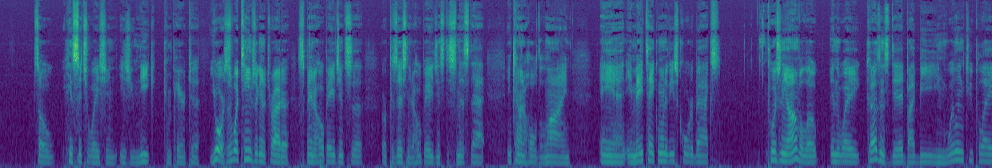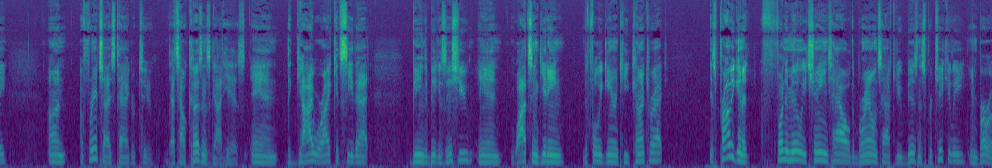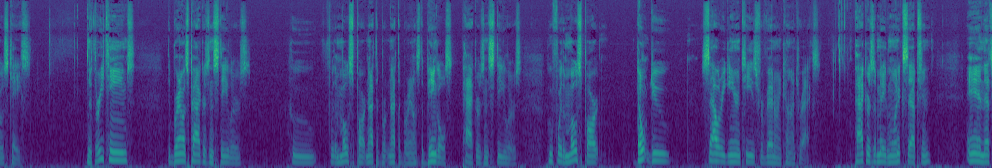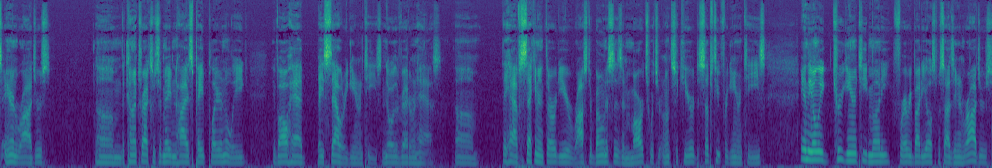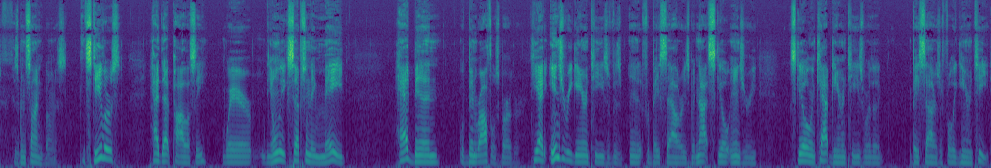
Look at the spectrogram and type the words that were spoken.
So his situation is unique compared to yours. This is what teams are going to try to spin. I hope agents uh, or position it. I hope agents dismiss that and kind of hold the line. And it may take one of these quarterbacks pushing the envelope in the way Cousins did by being willing to play on a franchise tag or two. That's how Cousins got his. And the guy where I could see that being the biggest issue and Watson getting the fully guaranteed contract is probably going to fundamentally change how the Browns have to do business, particularly in Burrow's case. The three teams, the Browns, Packers, and Steelers, who for the most part, not the not the Browns, the Bengals, Packers, and Steelers, who for the most part don't do salary guarantees for veteran contracts. Packers have made one exception, and that's Aaron Rodgers. Um, the contracts which have made him the highest paid player in the league have all had base salary guarantees. No other veteran has. Um, they have second and third year roster bonuses in March, which are unsecured to substitute for guarantees. And the only true guaranteed money for everybody else besides Aaron Rodgers has been signing bonus. The Steelers had that policy where the only exception they made had been with Ben Roethlisberger. He had injury guarantees his, in it for base salaries, but not skill injury, skill and cap guarantees where the base salaries are fully guaranteed.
